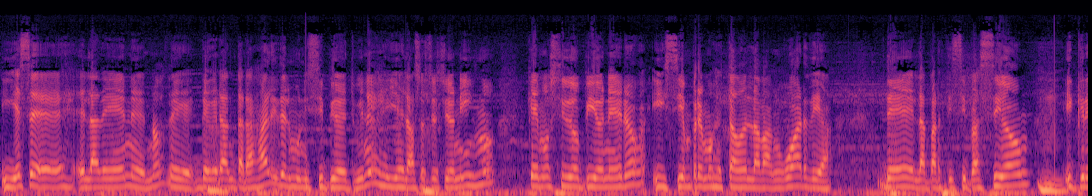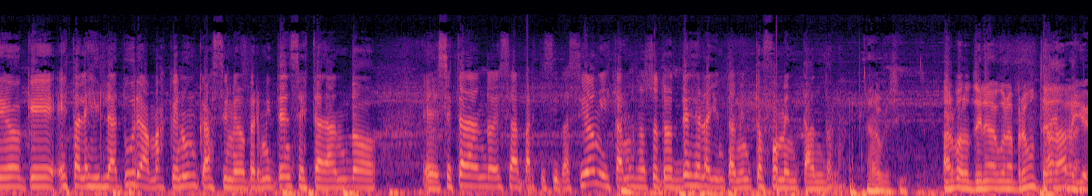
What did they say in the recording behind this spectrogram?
y ese es el ADN ¿no? de, de Gran Tarajal y del municipio de Tuines y el asociacionismo que hemos sido pioneros y siempre hemos estado en la vanguardia de la participación Mm. y creo que esta legislatura más que nunca, si me lo permiten, se está dando eh, se está dando esa participación y estamos nosotros desde el ayuntamiento fomentándola. Claro que sí. Álvaro, ¿tiene alguna pregunta? Nada, Para- yo-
